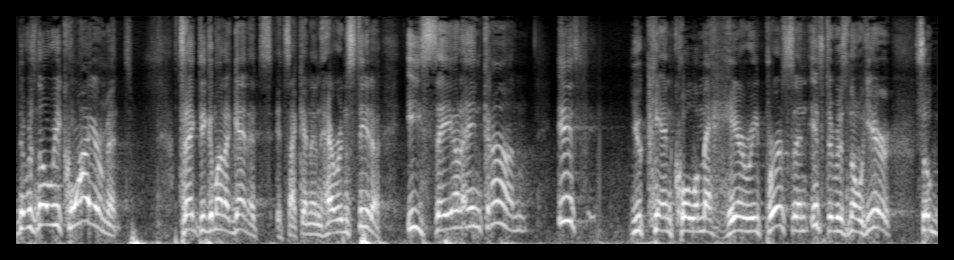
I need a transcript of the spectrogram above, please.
there was no requirement. Again, it's, it's like an inherent stira. If you can't call him a hairy person if there is no hair, so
